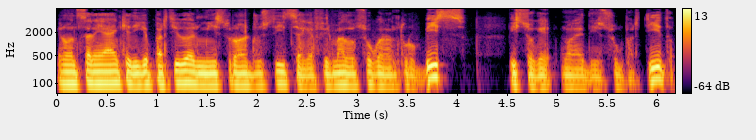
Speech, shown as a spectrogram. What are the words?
che non sa neanche di che partito è il ministro della giustizia che ha firmato il suo 41 bis, visto che non è di nessun partito.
